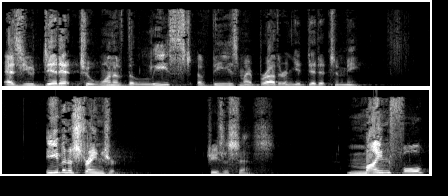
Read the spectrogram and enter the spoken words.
as you did it to one of the least of these my brethren, you did it to me. Even a stranger, Jesus says. Mindful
